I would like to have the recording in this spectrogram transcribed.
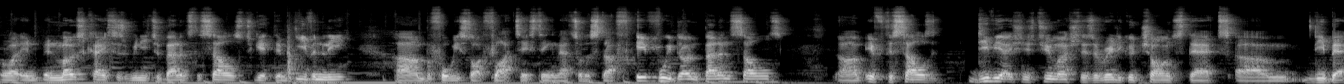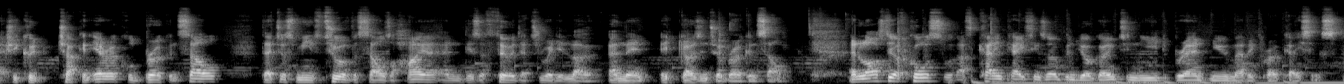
All right, in, in most cases, we need to balance the cells to get them evenly um, before we start flight testing and that sort of stuff. If we don't balance cells, um, if the cells deviation is too much, there's a really good chance that um, the battery could chuck an error called broken cell. That just means two of the cells are higher and there's a third that's really low and then it goes into a broken cell. And lastly, of course, with us cutting casings open, you're going to need brand new Mavic Pro casings.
